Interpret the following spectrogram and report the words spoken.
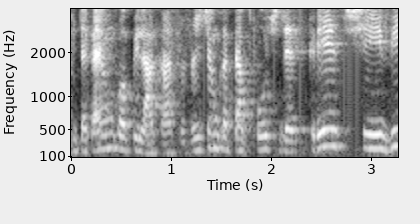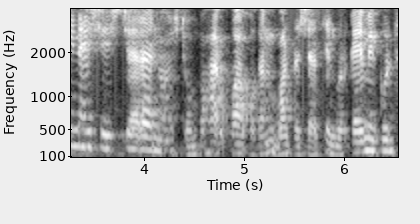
uite că ai un copil acasă, să zicem că te apuci de scris și vine și își cere, nu știu, un pahar cu apă, că nu poate să-și ia singur, că e micuț.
